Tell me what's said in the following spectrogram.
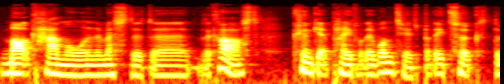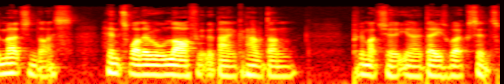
Mark Hamill and the rest of the, the cast couldn't get paid what they wanted, but they took the merchandise. Hence why they're all laughing at the bank and haven't done pretty much a you know day's work since.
